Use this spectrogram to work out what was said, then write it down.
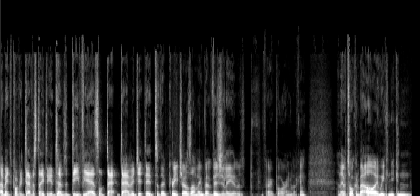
I mean, it's probably devastating in terms of DPS or da- damage it did to the creature or something, but visually, it was very boring looking. And they were talking about, oh, we can, you can,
